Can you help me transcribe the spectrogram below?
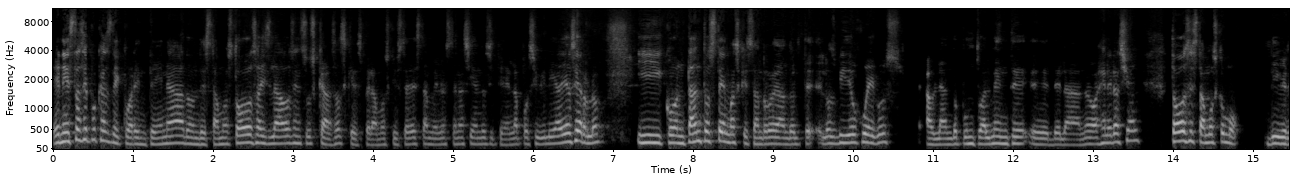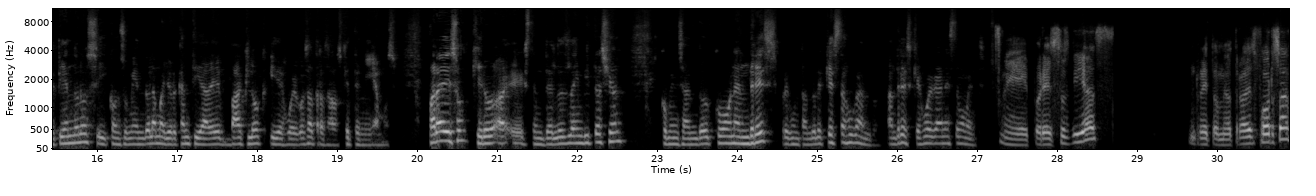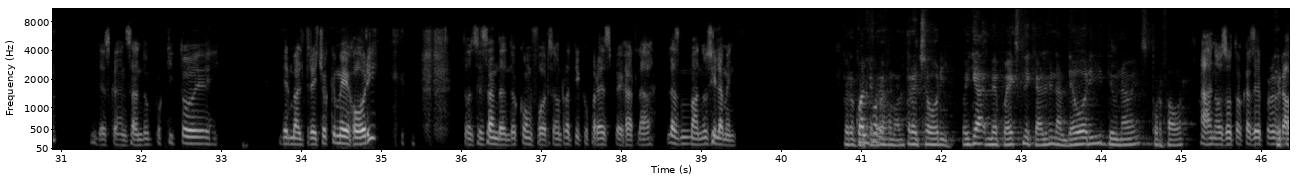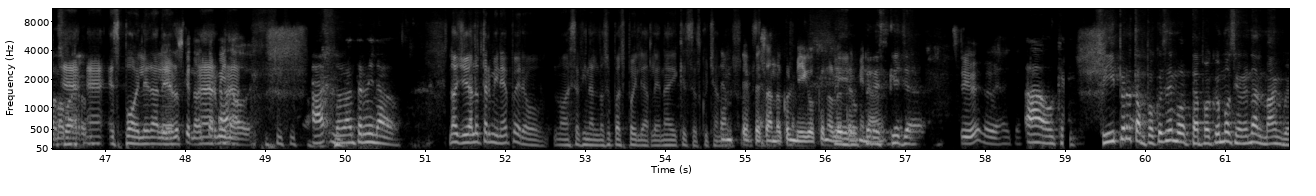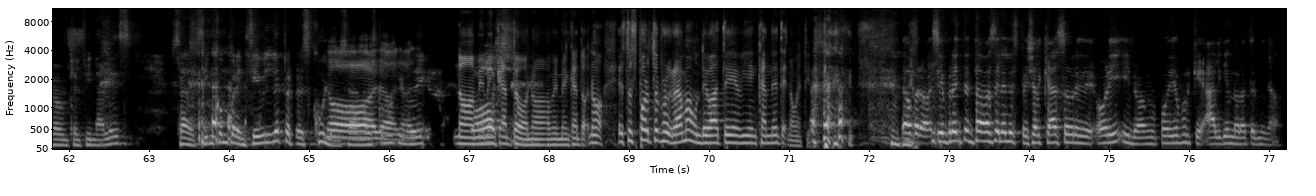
En estas épocas de cuarentena, donde estamos todos aislados en sus casas, que esperamos que ustedes también lo estén haciendo si tienen la posibilidad de hacerlo, y con tantos temas que están rodeando los videojuegos, hablando puntualmente eh, de la nueva generación, todos estamos como divirtiéndonos y consumiendo la mayor cantidad de backlog y de juegos atrasados que teníamos. Para eso, quiero ah, extenderles la invitación, comenzando con Andrés, preguntándole qué está jugando. Andrés, ¿qué juega en este momento? Eh, por estos días retomé otra vez Forza, descansando un poquito del maltrecho que me dejó Ori. Entonces andando con Forza un ratico para despejar las manos y la mente. Pero ¿por qué me dejó maltrecho Ori? Oiga, ¿me puede explicar el final de Ori de una vez, por favor? Ah, no, eso toca hacer programa. Eh, eh, spoiler alert. los que no han ah, terminado. Ah, ah, no lo han terminado. No, yo ya lo terminé, pero no, ese final no se puede spoilearle a nadie que esté escuchando. Em, empezando conmigo, que no lo he terminado. Pero es que ya... Sí, ya. Ah, ok. Sí, pero tampoco, se, tampoco emocionen al man, aunque el final es... O sea, es incomprensible, pero es cool. No, o sea, no es como que uno diga, no, a mí me encantó, no, a mí me encantó. No, esto es por otro programa, un debate bien candente. No, mentira. no, pero siempre he intentado hacer el special cast sobre Ori y no hemos podido porque alguien no lo ha terminado.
